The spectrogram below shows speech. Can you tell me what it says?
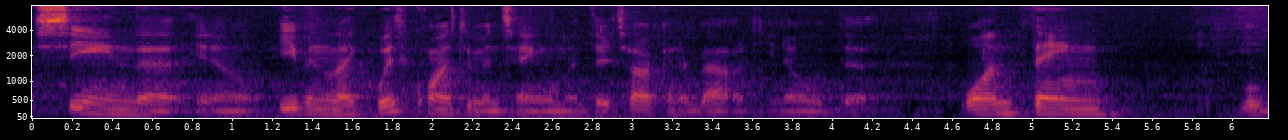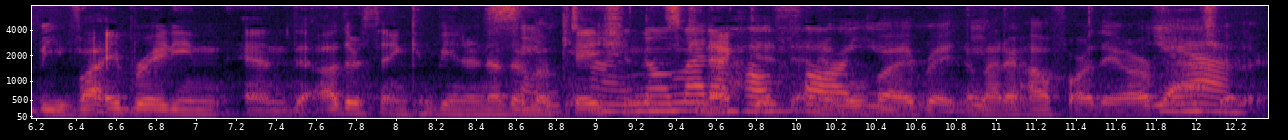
seeing that, you know, even like with quantum entanglement, they're talking about, you know, the one thing will be vibrating and the other thing can be in another Same location time, no that's matter how connected far and it will vibrate no matter how far they are from each other.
